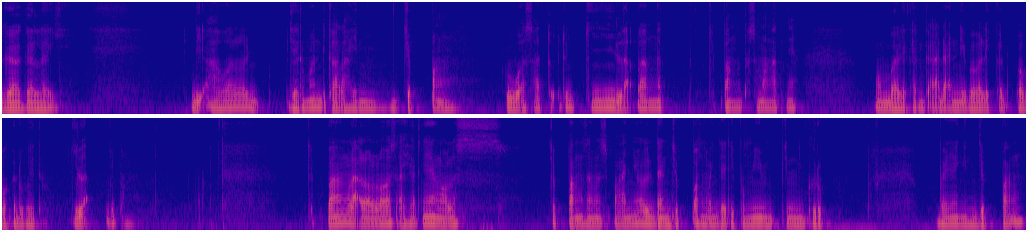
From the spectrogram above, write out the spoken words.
gagal lagi. Di awal Jerman dikalahin Jepang 2-1 itu gila banget. Jepang tuh semangatnya membalikkan keadaan di babak, ke, kedua itu. Gila Jepang. Jepang lah lolos, akhirnya yang lolos Jepang sama Spanyol dan Jepang menjadi pemimpin grup. Bayangin Jepang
